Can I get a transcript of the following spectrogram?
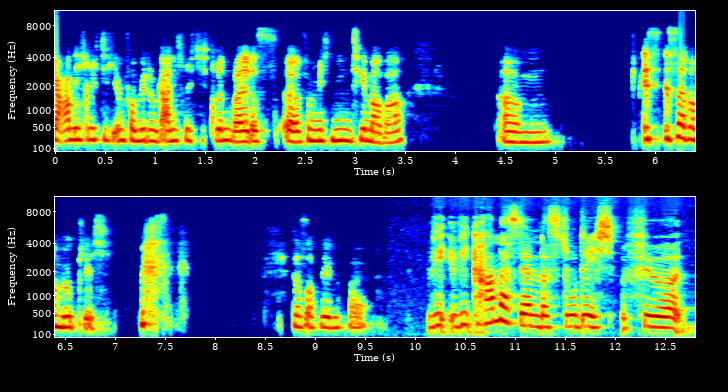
gar nicht richtig informiert und gar nicht richtig drin, weil das äh, für mich nie ein Thema war. Ähm, es ist aber möglich. das auf jeden Fall. Wie, wie kam das denn, dass du dich für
